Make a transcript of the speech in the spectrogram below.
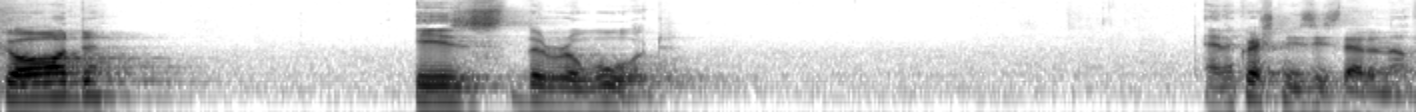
God is the reward. And the question is, is that enough?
